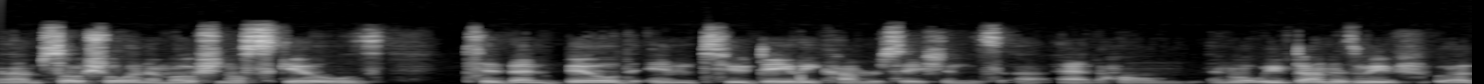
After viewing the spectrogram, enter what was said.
um, social and emotional skills to then build into daily conversations uh, at home. And what we've done is we've uh,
